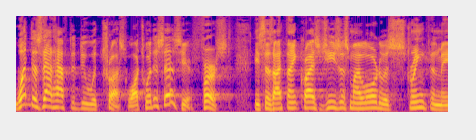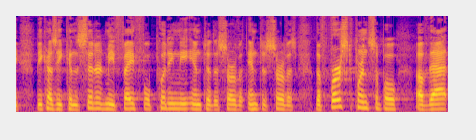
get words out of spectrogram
What does that have to do with trust? Watch what it says here. First, he says, I thank Christ Jesus my Lord who has strengthened me because he considered me faithful, putting me into the service, into service. The first principle of that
